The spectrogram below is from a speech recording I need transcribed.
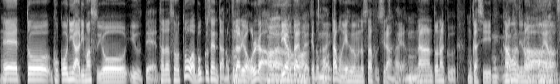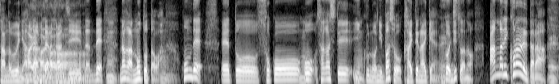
えーっと、ここにありますよ、言うて、ただその東和ブックセンターの下りは俺らはリアルタイムやけども、はい。多分 FM のスタッフ知らんけん、なんとなく昔うん、観音寺の本屋のさんの上にあったみたいな感じで、なんか載っとったわ。ほんで、えーっと、そこを探していくのに場所を変えてないけん、これ実はあの、あんまり来られたら、え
